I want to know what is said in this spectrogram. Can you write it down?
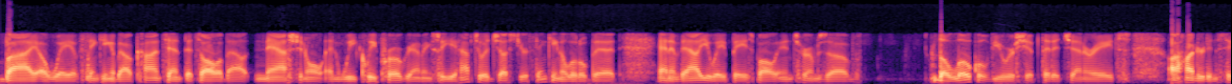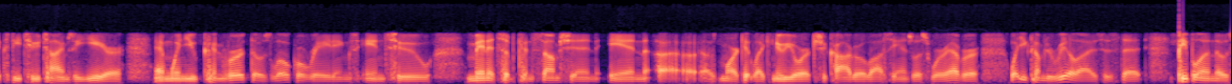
by a way of thinking about content that's all about national and weekly programming. So you have to adjust your thinking a little bit and evaluate baseball in terms of the local viewership that it generates 162 times a year. And when you convert those local ratings into minutes of consumption in a, market like New York, Chicago, Los Angeles, wherever, what you come to realize is that people in those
